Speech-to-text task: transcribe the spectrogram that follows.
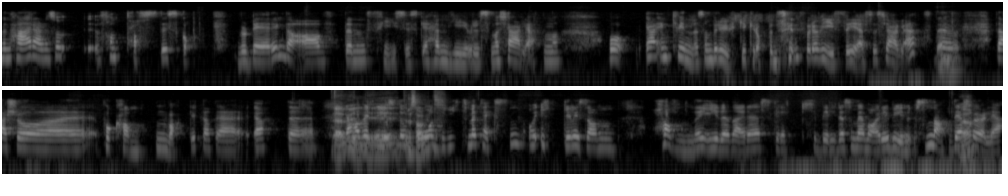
Men her er det en så fantastisk oppvurdering da, av den fysiske hengivelsen og kjærligheten. Og ja, en kvinne som bruker kroppen sin for å vise Jesus kjærlighet. Det, det er så eh, på kanten vakkert at jeg Ja, det, Det jeg har veldig lyst til å gå dit med teksten, og ikke liksom havne i det der skrekkbildet som jeg var i begynnelsen. Da. Det Ja. føler jeg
